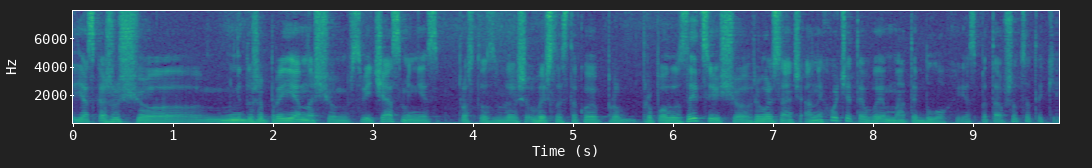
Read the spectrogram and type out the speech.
я скажу, що мені дуже приємно, що в свій час мені просто вийшли з такою пропозицією, що Григорій Олександрович, а не хочете ви мати блог? Я спитав, що це таке?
